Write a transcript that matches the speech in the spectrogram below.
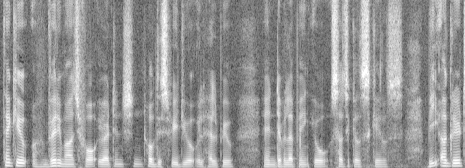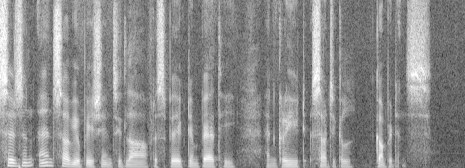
Thank you very much for your attention. Hope this video will help you in developing your surgical skills. Be a great surgeon and serve your patients with love, respect, empathy and great surgical competence.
